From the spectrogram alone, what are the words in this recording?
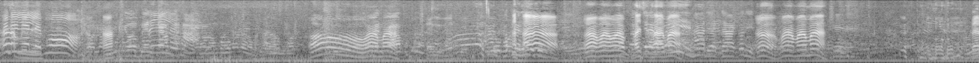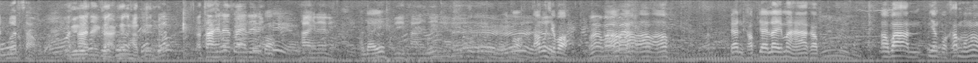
ไม่ได้เล่นเลยพ่อ ฮะ ไม่ได้เล่นเลยค่ะอ๋อมามาอ่ามามามาไปสิทายมาห้าเด็กดาก็ดิเออมามามา แบดเบิร์ดสาวโอ้ยท่าแดกดักเอาท่าให้แน่ท่าให้แน่นี่ท่าให้แน่นี่อันใดนี่ท่าให้แน่นี่บอกตามมาใช่ป่ะมามาเอามาเอาเอาเอาแฟนขับใจไล่มาหาครับเอาว่าอันเอียังกว่าคำของเรา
